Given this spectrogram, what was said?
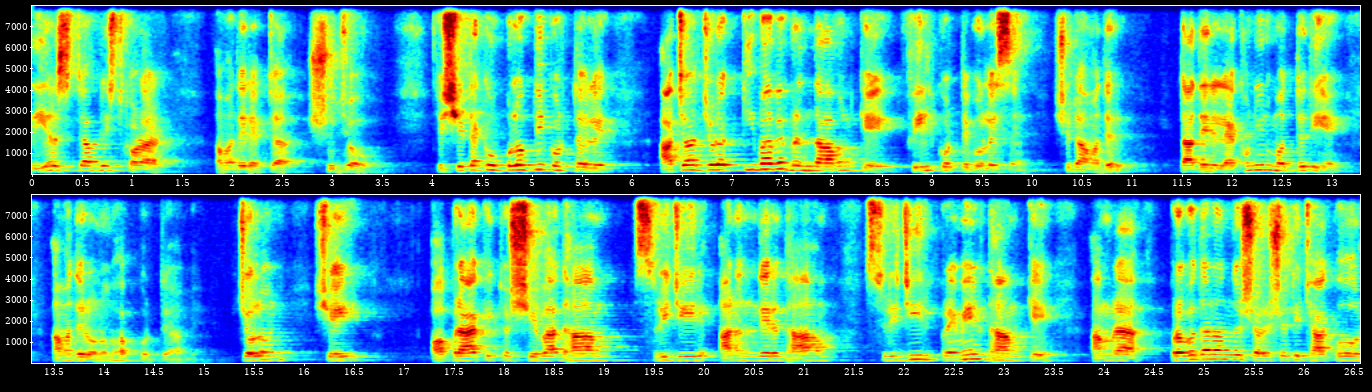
রিএস্টাবলিশ করার আমাদের একটা সুযোগ। যে সেটাকে উপলব্ধি করতে হলে আচার্যরা কীভাবে বৃন্দাবনকে ফিল করতে বলেছেন, সেটা আমাদের, তাদের লেখনীর মধ্য দিয়ে আমাদের অনুভব করতে হবে। চলুন সেই অপ্রাকৃত সেবা ধাম, শ্রীজির আনন্দের ধাম, শ্রীজির প্রেমের ধামকে আমরা প্রবোধানন্দ সরস্বতী ঠাকুর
